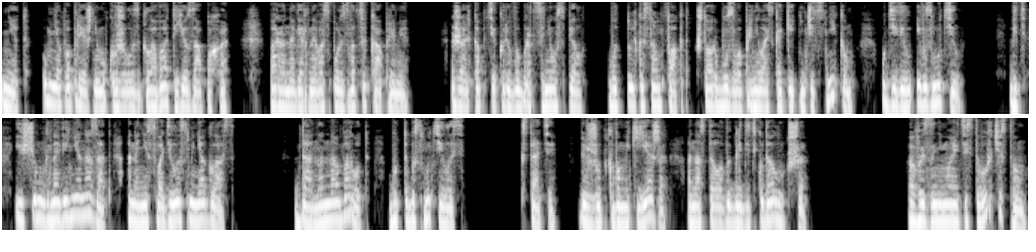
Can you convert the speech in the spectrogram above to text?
Нет, у меня по-прежнему кружилась голова от ее запаха. Пора, наверное, воспользоваться каплями. Жаль, к аптекарю выбраться не успел. Вот только сам факт, что Арбузова принялась кокетничать с Ником, удивил и возмутил. Ведь еще мгновение назад она не сводила с меня глаз. Дана, наоборот, будто бы смутилась. Кстати, без жуткого макияжа она стала выглядеть куда лучше. «А вы занимаетесь творчеством?»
